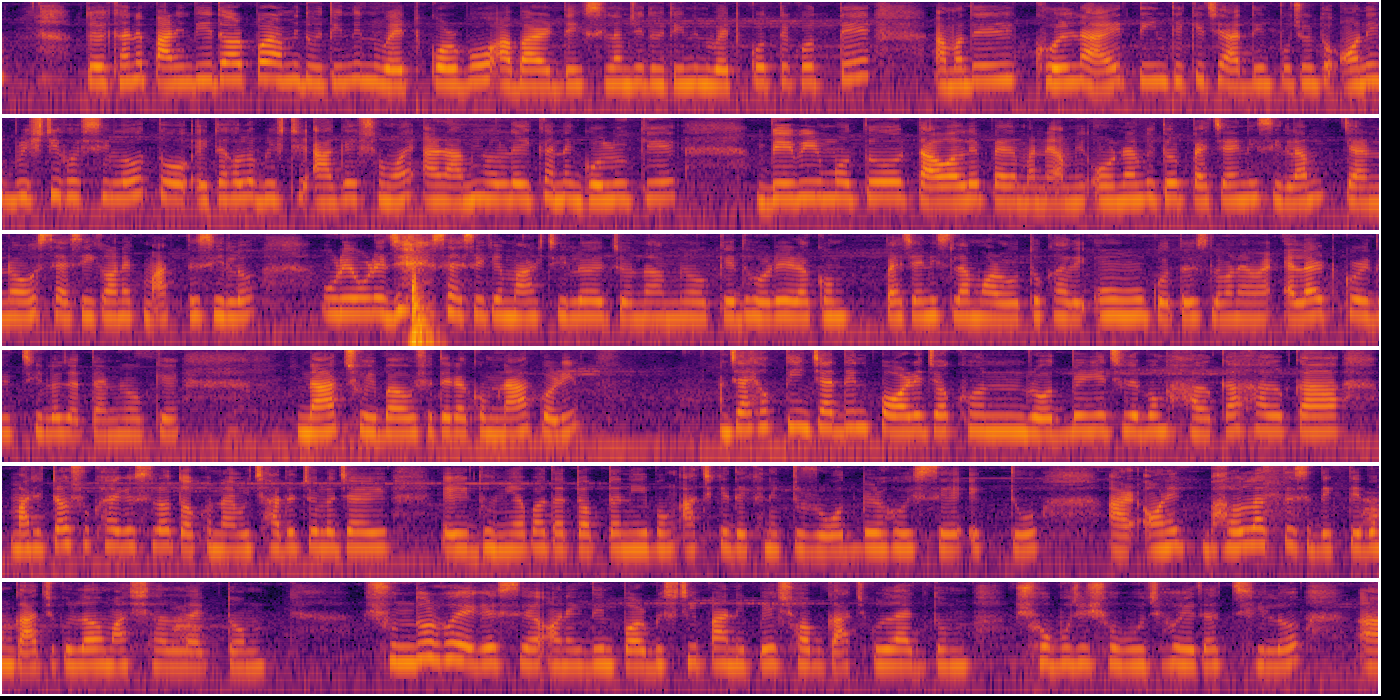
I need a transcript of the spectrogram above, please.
তো এখানে পানি দিয়ে দেওয়ার পর আমি দুই তিন দিন ওয়েট করব। আবার দেখছিলাম যে দুই তিন দিন ওয়েট করতে করতে আমাদের খুলনায় তিন থেকে চার দিন পর্যন্ত অনেক বৃষ্টি হয়েছিল। তো এটা হলো বৃষ্টির আগের সময়। আর আমি হলো এখানে গলুকে বেবির মতো টাওয়ালে মানে আমি ওনার ভিতর পেঁচাই নিছিলাম। কেন ও স্যাসিকে অনেক মারতেছিল। উড়ে উড়ে যে স্যাসিকে মারছিল, এর জন্য আমি ওকে ধরে এরকম পেঁচাই নিছিলাম। আর ও তো খালি উ করতেছিল। মানে আমার অ্যালার্ট করে দিচ্ছিল যাতে আমি ওকে না ছুই বা ওর সাথে এরকম না করি। যাই হোক তিন চার দিন পরে যখন রোদ বেরিয়েছিল এবং হালকা হালকা মাটিটাও শুকায় গেছিল, তখন আমি ছাদে চলে যাই এই ধনিয়া পাতার টপটা নিয়ে এবং আজকে দেখেন একটু রোদ বের হয়েছে একটু। আর অনেক ভালো লাগতেছে দেখতে এবং গাছগুলাও মার্শাল্লাহ একদম সুন্দর হয়ে গেছে। অনেক দিন পর বৃষ্টি, পানি পেয়ে সব গাছগুলো একদম সবুজে সবুজ হয়ে যাচ্ছিল।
